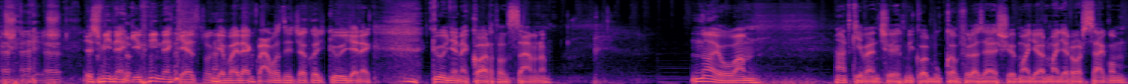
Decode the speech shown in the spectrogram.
és És mindenki, mindenki ezt fogja majd reklámozni, csak hogy küldjenek, küldjenek kartonszámra. Na jó van. Hát kíváncsi vagyok, mikor bukkan föl az első magyar Magyarországon.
